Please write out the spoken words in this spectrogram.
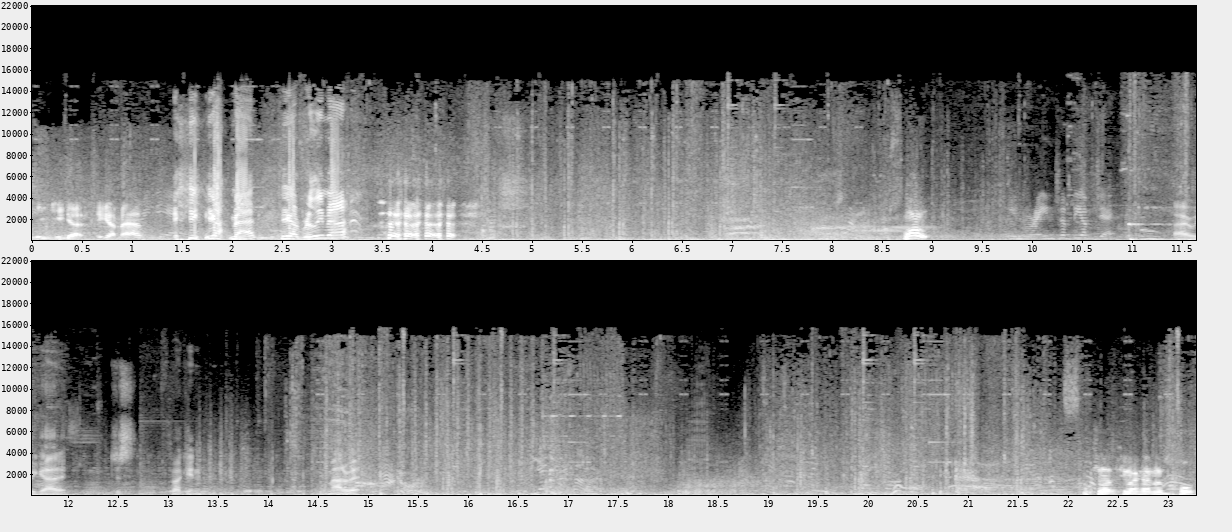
he, he got, he got mad. he got mad? He got really mad? Whoa! In range of the objective. Alright, we got it. Just fucking come out of it. Watch out, she might have a pulse.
